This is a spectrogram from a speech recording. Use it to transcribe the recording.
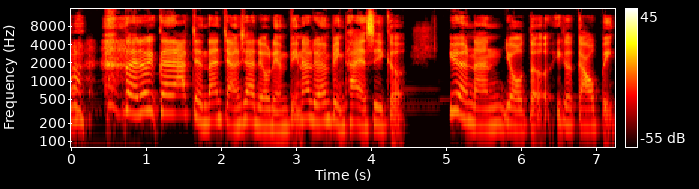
对，就跟大家简单讲一下榴莲饼。那榴莲饼它也是一个越南有的一个糕饼。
